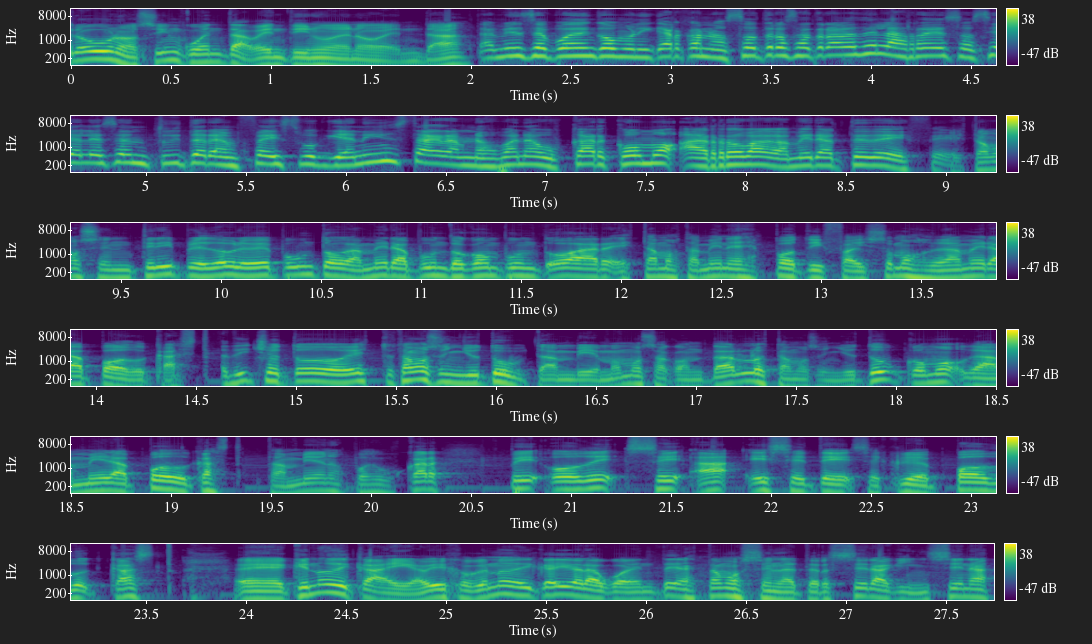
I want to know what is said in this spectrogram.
2901 50 29 90. También se pueden comunicar con nosotros a través de las redes sociales en Twitter, en Facebook y en Instagram. Nos van a buscar como arroba gamera TDF. Estamos en www.gamera.com.ar. Estamos también en Spotify. Somos Gamera Podcast. Dicho todo esto, estamos en YouTube también. Vamos a contarlo. Estamos en YouTube como Gamera Podcast. También nos puedes buscar P-O-D-C-A-S-T. Se escribe podcast. Eh, que no decaiga, viejo, que no decaiga la cuarentena. Estamos en la tercera quincena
